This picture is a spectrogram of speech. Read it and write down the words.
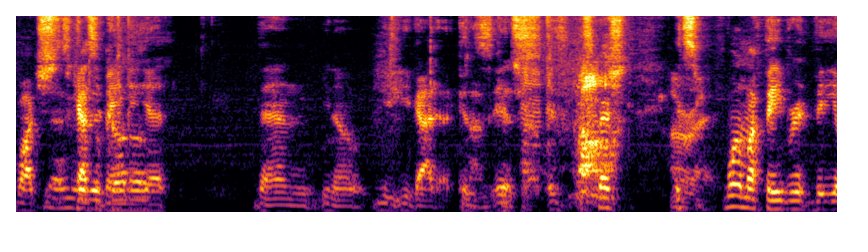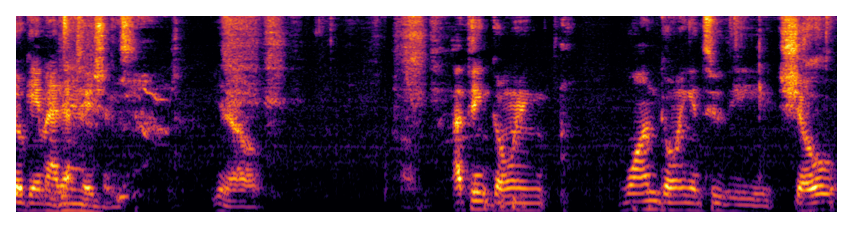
watched Yeah, you gotta get caught Castlevania yet. Then you know you, you got it because it's it's especially All it's right. one of my favorite video game adaptations. You know, um, I think going one going into the show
